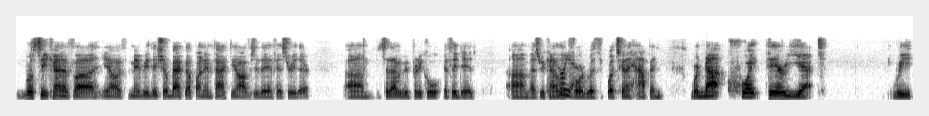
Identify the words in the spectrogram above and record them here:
we'll see. Kind of uh, you know if maybe they show back up on Impact. You know, obviously they have history there. Um, so that would be pretty cool if they did. Um, as we kind of Oh, look yeah. forward with what's going to happen. We're not quite there yet. We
